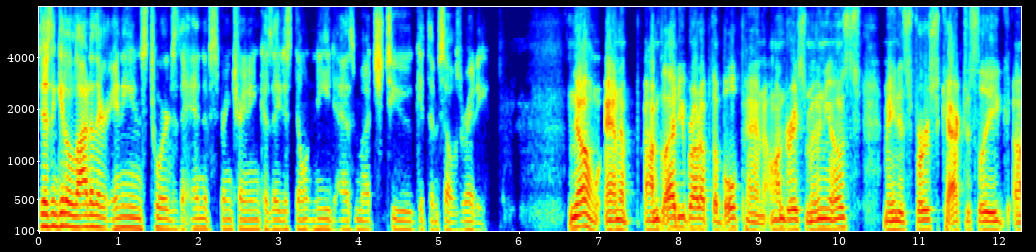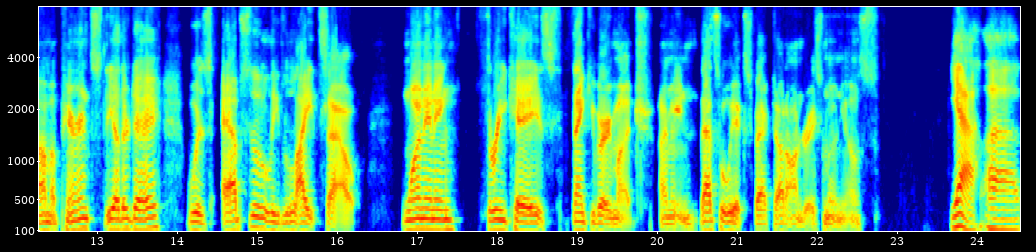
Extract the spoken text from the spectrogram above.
doesn't get a lot of their innings towards the end of spring training because they just don't need as much to get themselves ready. No, and I'm glad you brought up the bullpen. Andres Munoz made his first Cactus League um, appearance the other day. Was absolutely lights out. One inning, three Ks. Thank you very much. I mean, that's what we expect out of Andres Munoz. Yeah, uh,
